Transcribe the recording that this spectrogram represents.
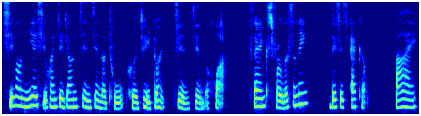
希望你也喜欢这张渐渐的图和这一段渐渐的话。Thanks for listening. This is Echo. Bye.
